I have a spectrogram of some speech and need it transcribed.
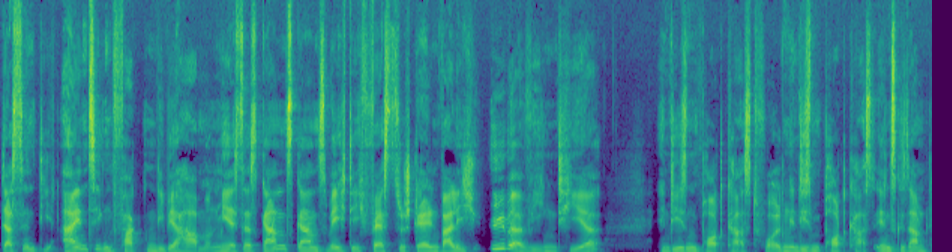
Das sind die einzigen Fakten, die wir haben. Und mir ist das ganz, ganz wichtig festzustellen, weil ich überwiegend hier in diesen Podcast-Folgen, in diesem Podcast insgesamt,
